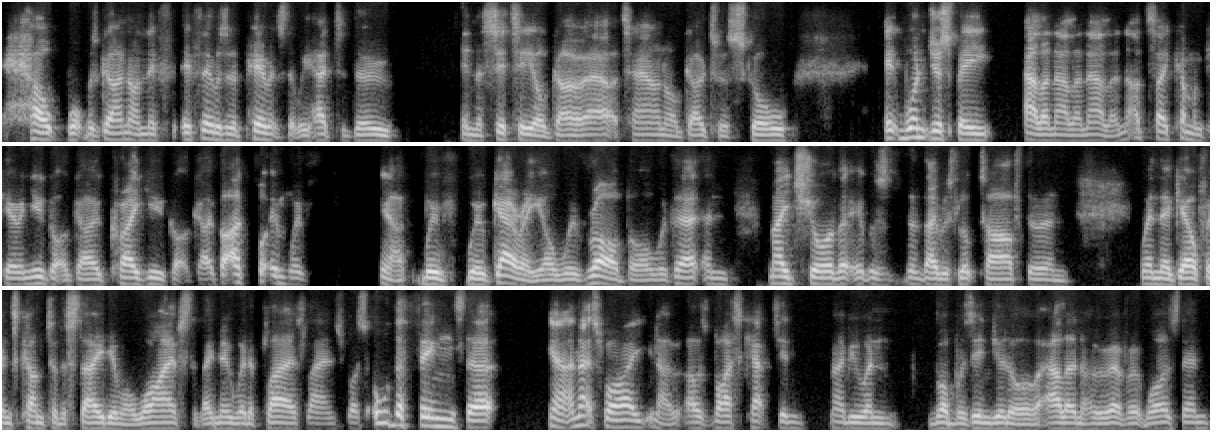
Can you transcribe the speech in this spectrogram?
help what was going on. If if there was an appearance that we had to do in the city or go out of town or go to a school, it wouldn't just be Alan, Alan, Alan. I'd say, come on, Kieran, you got to go. Craig, you got to go. But I'd put him with, you know, with with Gary or with Rob or with that, and made sure that it was that they was looked after. And when their girlfriends come to the stadium or wives, that they knew where the players' lounge was. All the things that, yeah, and that's why you know I was vice captain. Maybe when Rob was injured or Alan or whoever it was, then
